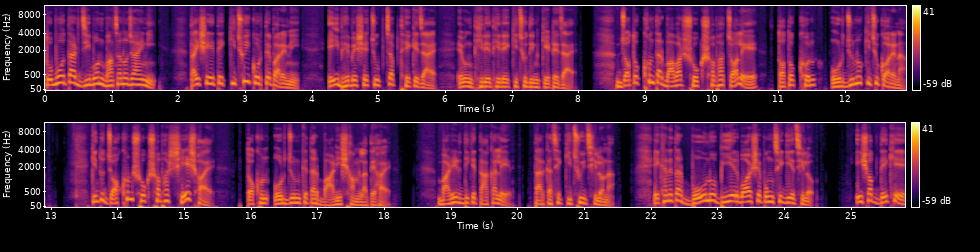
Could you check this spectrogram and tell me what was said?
তবুও তার জীবন বাঁচানো যায়নি। তাই সে এতে কিছুই করতে পারেনি। এই ভেবে সে চুপচাপ থেকে যায় এবং ধীরে ধীরে কিছুদিন কেটে যায়। যতক্ষণ তার বাবার শোকসভা চলে, ততক্ষণ অর্জুনও কিছু করে না। কিন্তু যখন শোকসভা শেষ হয়, তখন অর্জুনকে তার বাড়ি সামলাতে হয়। বাড়ির দিকে তাকালে তার কাছে কিছুই ছিল না। এখানে তার বোন ও বিয়ের বয়সে পৌঁছে গিয়েছিল। এইসব দেখে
